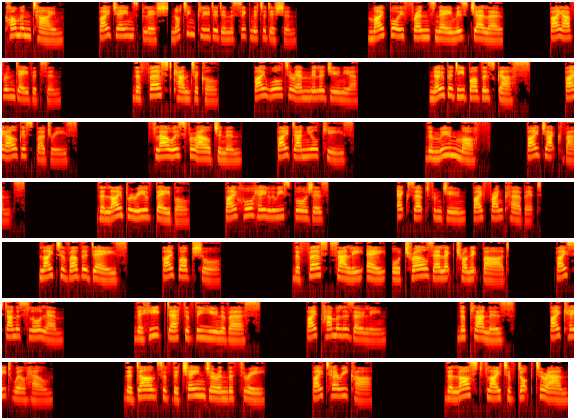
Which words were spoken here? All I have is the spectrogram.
Common Time, by James Blish not included in the Signet edition. My Boyfriend's Name is Jello by Avram Davidson. The First Canticle by Walter M. Miller, Jr. Nobody Bothers Gus by Algis Budrys. Flowers for Algernon by Daniel Keyes. The Moon Moth by Jack Vance. The Library of Babel by Jorge Luis Borges. Excerpt from Dune by Frank Herbert. Light of Other Days by Bob Shaw. The First Sally A, or Trurl's Electronic Bard by Stanislaw Lem. The Heat Death of the Universe by Pamela Zoline. The Planners by Kate Wilhelm. The Dance of the Changer and the Three by Terry Carr. The Last Flight of Dr. Ain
